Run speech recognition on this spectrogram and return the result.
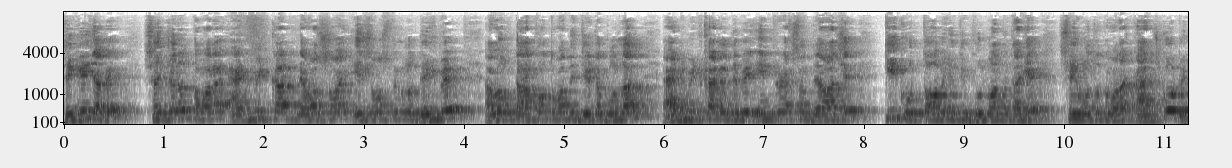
থেকেই যাবে। সেই জন্য তোমরা অ্যাডমিট কার্ড নেওয়ার সময় এই সমস্তগুলো দেখবে এবং তারপর তোমাদের যেটা বললাম অ্যাডমিট কার্ডে দেবে ইন্ট্রোডাকশন দেওয়া আছে, কি করতে হবে যদি ভুল ভ্রান্তি থাকে, সেই মতো তোমরা কাজ করবে।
